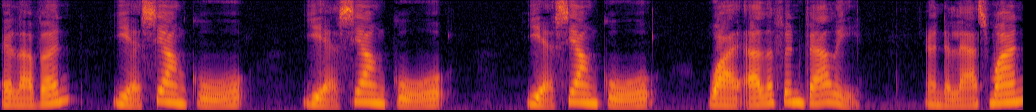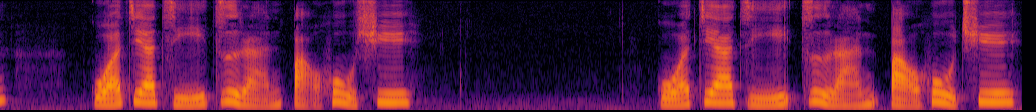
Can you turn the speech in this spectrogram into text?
Eleven, 野象谷,野象谷,野象谷, Wild Elephant Valley. And the last one, 国家级自然保护区，国家级自然保护区，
